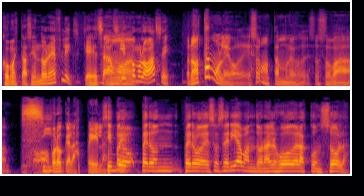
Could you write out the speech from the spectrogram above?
Como está haciendo Netflix, que es, así es como lo hace. Pero no estamos lejos de eso, no estamos lejos de eso. Eso va. Sí. Pero que las pelas. Sí, pero, pero, pero eso sería abandonar el juego de las consolas.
